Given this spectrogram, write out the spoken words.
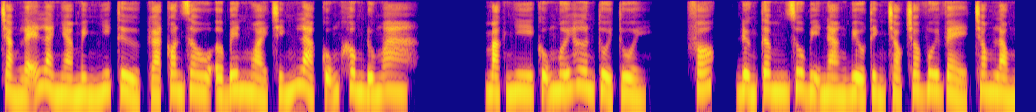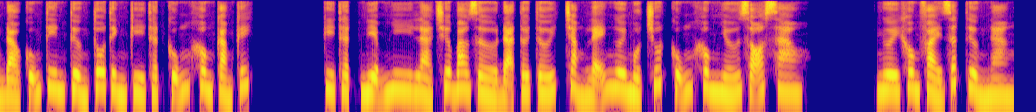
chẳng lẽ là nhà mình nhi tử, gạt con dâu ở bên ngoài chính là cũng không đúng a à. Mạc Nhi cũng mới hơn tuổi tuổi. Phó, đường tâm du bị nàng biểu tình chọc cho vui vẻ, trong lòng đảo cũng tin tưởng tô tình kỳ thật cũng không cảm kích. Kỳ thật niệm nhi là chưa bao giờ đã tới tới, chẳng lẽ ngươi một chút cũng không nhớ rõ sao? Ngươi không phải rất tưởng nàng,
